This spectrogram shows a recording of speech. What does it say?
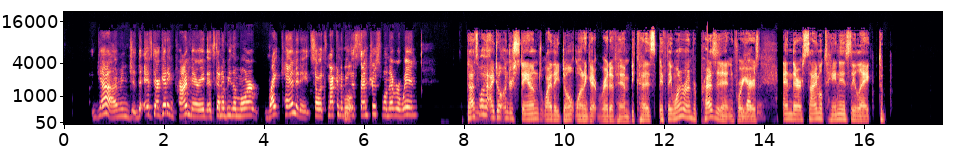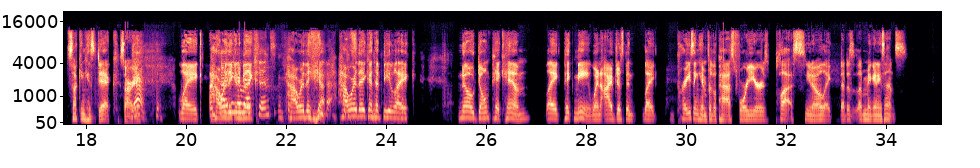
Yeah, I mean, if they're getting primaried, it's going to be the more right candidate. So it's not going to be Well- the centrist will never win. That's why I don't understand why they don't want to get rid of him because if they want to run for president in four years and they're simultaneously like to sucking his dick, sorry. Yeah. Like how are they going to be like how are they yeah, Yeah. how are they going to be like no, don't pick him. Like pick me when I've just been like praising him for the past four years plus. You know, like that doesn't, that doesn't make any sense.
